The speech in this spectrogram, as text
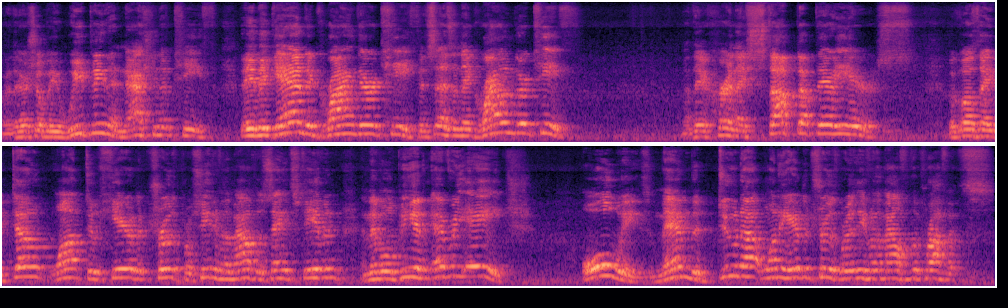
Where there shall be weeping and gnashing of teeth. They began to grind their teeth. It says, and they ground their teeth. And they occur, and they stopped up their ears because they don't want to hear the truth proceeding from the mouth of St. Stephen, and there will be in every age always men that do not want to hear the truth proceeding from the mouth of the prophets.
